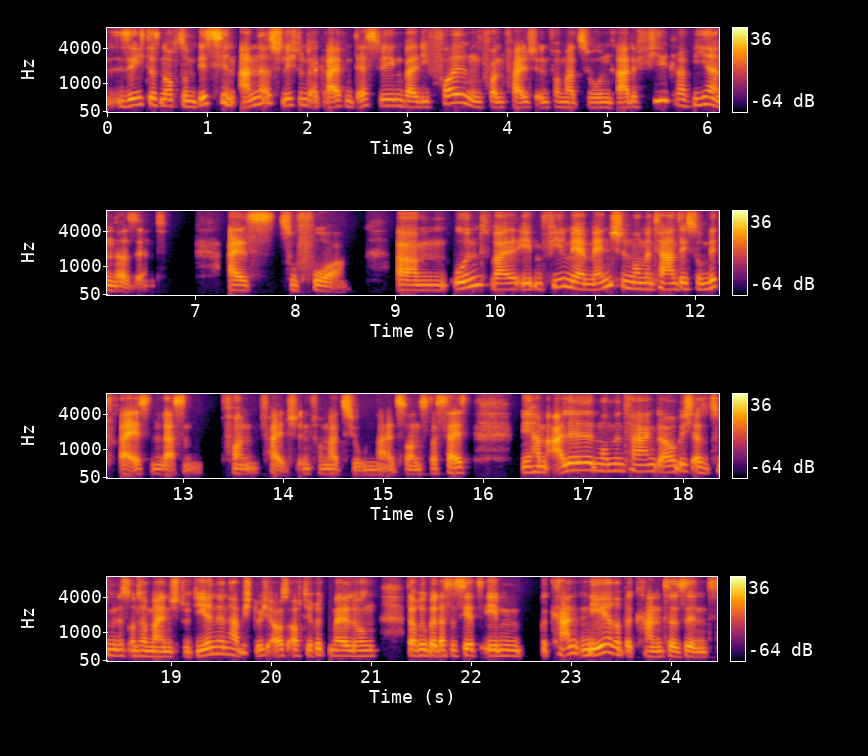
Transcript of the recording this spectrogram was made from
sehe ich das noch so ein bisschen anders, schlicht und ergreifend deswegen, weil die Folgen von Falschinformationen gerade viel gravierender sind. als zuvor. Ähm, und weil eben viel mehr Menschen momentan sich so mitreißen lassen von Falschinformationen als sonst. Das heißt, wir haben alle momentan, glaube ich, also zumindest unter meinen Studierenden habe ich durchaus auch die Rückmeldung darüber, dass es jetzt eben bekannt, nähere Bekannte sind,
